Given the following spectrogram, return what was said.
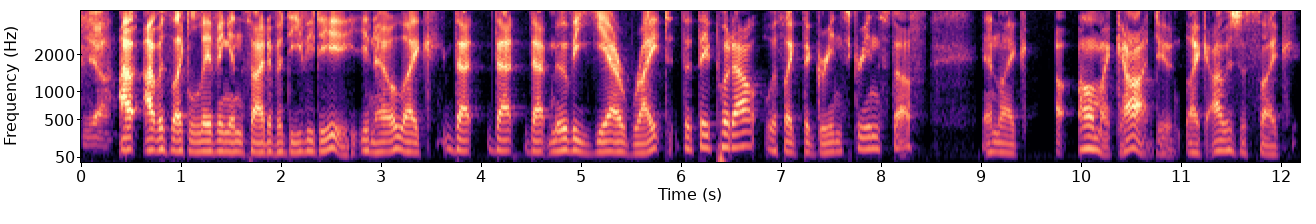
yeah, I, I was like living inside of a DVD, you know, like that that that movie, yeah, right, that they put out with like the green screen stuff, and like, oh, oh my god, dude, like I was just like,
